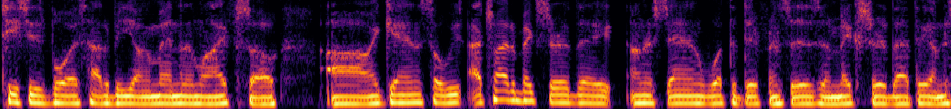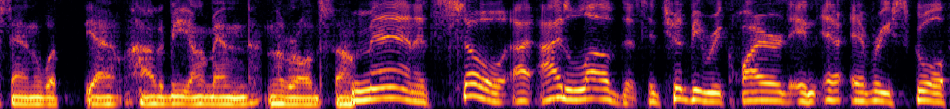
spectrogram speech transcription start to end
teach these boys how to be young men in life. So uh, again, so we I try to make sure they understand what the difference is, and make sure that they understand what yeah how to be young men in the world. So. Man, it's so. I, I love this. It should be required in every school.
